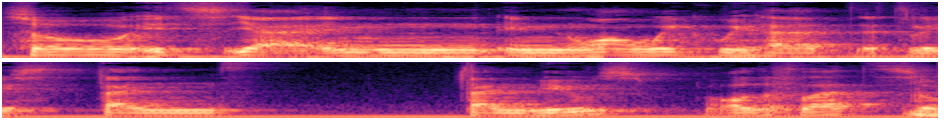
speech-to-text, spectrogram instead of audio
So it's yeah. In in one week we had at least 10, 10 views all the flats. So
